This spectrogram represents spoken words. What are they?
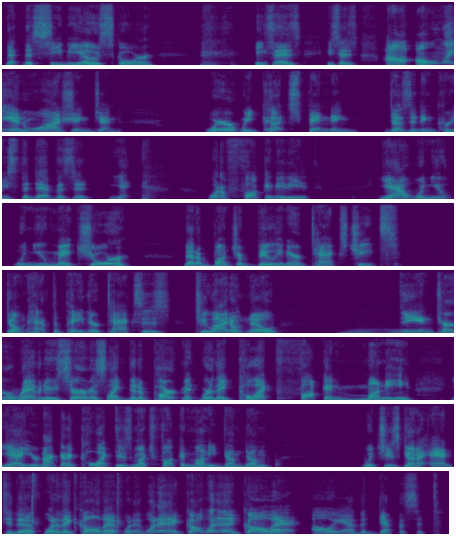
that the CBO score, he says, he says, only in Washington where we cut spending does it increase the deficit. Yeah. What a fucking idiot. Yeah, when you when you make sure that a bunch of billionaire tax cheats don't have to pay their taxes to I don't know the Internal Revenue Service, like the department where they collect fucking money yeah, you're not going to collect as much fucking money, dum dum, which is going to add to the what do they call that? What what do they call what do they call that? Oh yeah, the deficit.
